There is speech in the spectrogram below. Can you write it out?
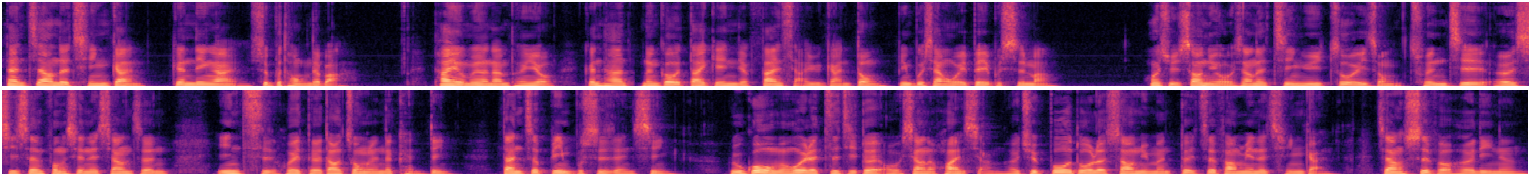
但这样的情感跟恋爱是不同的吧？他有没有男朋友，跟他能够带给你的犯傻与感动，并不相违背，不是吗？或许少女偶像的境遇作为一种纯洁而牺牲奉献的象征，因此会得到众人的肯定。但这并不是人性。如果我们为了自己对偶像的幻想而去剥夺了少女们对这方面的情感，这样是否合理呢？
